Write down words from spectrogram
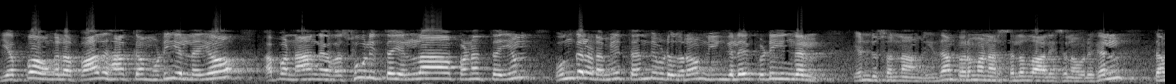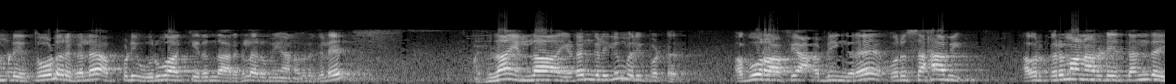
எப்போ உங்களை பாதுகாக்க முடியலையோ அப்போ நாங்கள் வசூலித்த எல்லா பணத்தையும் உங்களிடமே தந்து விடுகிறோம் நீங்களே பிடியுங்கள் என்று சொன்னாங்க. இதுதான் பெருமானார் செல்லல்லா அலிசன் அவர்கள் தம்முடைய தோழர்களை அப்படி உருவாக்கி இருந்தார்கள் அருமையானவர்களே. அதுதான் எல்லா இடங்களிலும் வெளிப்பட்டது. அபு ராஃபியா அப்படிங்கிற ஒரு சஹாபி அவர் பெருமானாருடைய தந்தை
